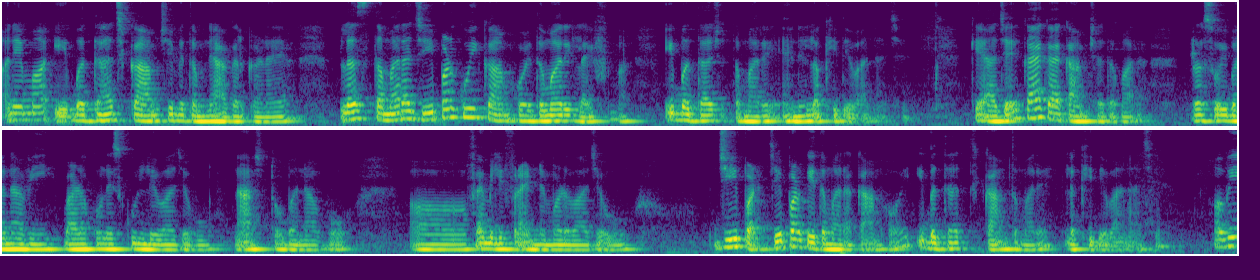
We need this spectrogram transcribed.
અને એમાં એ બધા જ કામ છે મેં તમને આગળ ગણાયા પ્લસ તમારા જે પણ કોઈ કામ હોય તમારી લાઈફમાં, એ બધા જ તમારે એને લખી દેવાના છે કે આજે કયા કયા કામ છે તમારા? રસોઈ બનાવવી બાળકોને સ્કૂલ લેવા જવું, નાસ્તો બનાવવો ફેમિલી ફ્રેન્ડને મળવા જવું, જે પણ જે પણ કંઈ તમારા કામ હોય, એ બધા જ કામ તમારે લખી દેવાના છે. હવે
